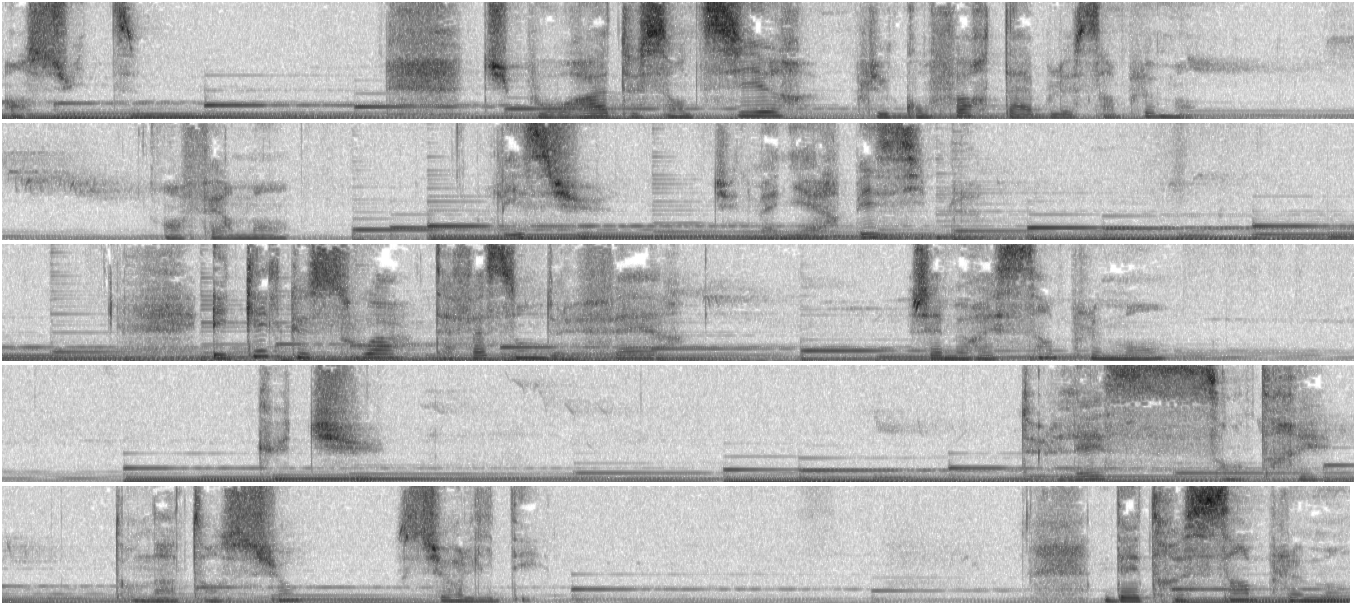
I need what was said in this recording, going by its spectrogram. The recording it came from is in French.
ensuite. Tu pourras te sentir plus confortable simplement en fermant les yeux d'une manière paisible. Et quelle que soit ta façon de le faire, j'aimerais simplement que tu te laisses centrer ton intention sur l'idée d'être simplement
